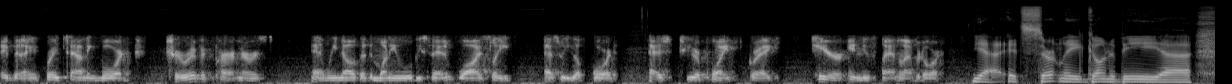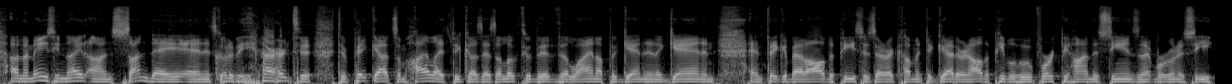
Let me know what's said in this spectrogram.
They've been a great sounding board, terrific partners, and we know that the money will be spent wisely as we go forward. As to your point, Greg, here in Newfoundland, Labrador. Yeah, it's certainly going to be uh, an amazing night on Sunday, and it's going to be hard to, to pick out some highlights because as I look through the, the lineup again and again and, and think about all the pieces that are coming together and all the people who have worked behind the scenes and that we're going to see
